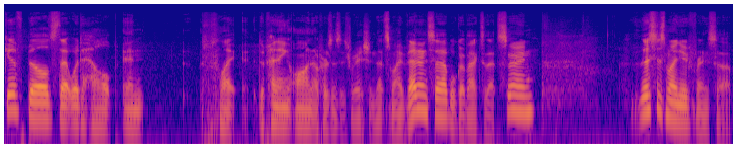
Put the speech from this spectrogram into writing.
give builds that would help and like depending on a person's situation. That's my veteran setup. We'll go back to that soon. This is my new friend setup.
